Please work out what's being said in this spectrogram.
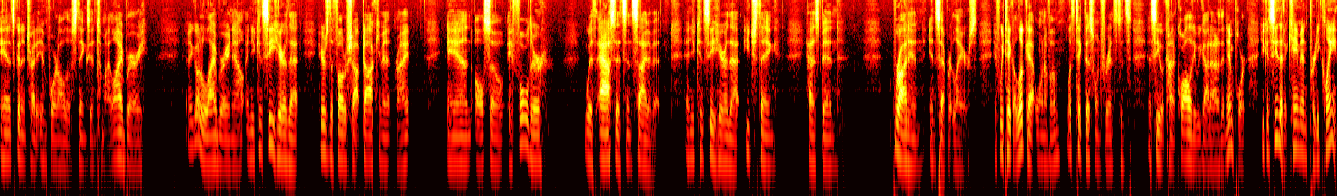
and it's going to try to import all those things into my library. And I go to library now, and you can see here that here's the Photoshop document, right? And also a folder with assets inside of it. And you can see here that each thing has been brought in in separate layers. If we take a look at one of them, let's take this one for instance and see what kind of quality we got out of that import. You can see that it came in pretty clean.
